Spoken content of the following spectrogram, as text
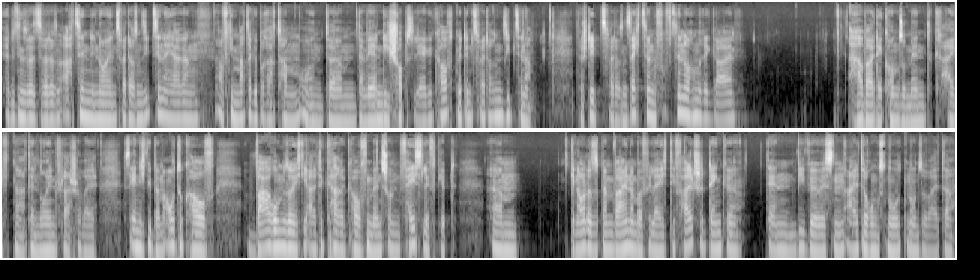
äh, beziehungsweise 2018 den neuen 2017er Jahrgang auf die Matte gebracht haben und ähm, dann werden die Shops leer gekauft mit dem 2017er. Da steht 2016 und 15 noch im Regal Aber der Konsument greift nach der neuen Flasche, weil es ist ähnlich wie beim Autokauf. Warum soll ich die alte Karre kaufen, wenn es schon einen Facelift gibt? Ähm, genau das ist beim Wein aber vielleicht die falsche Denke, denn wie wir wissen, Alterungsnoten und so weiter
